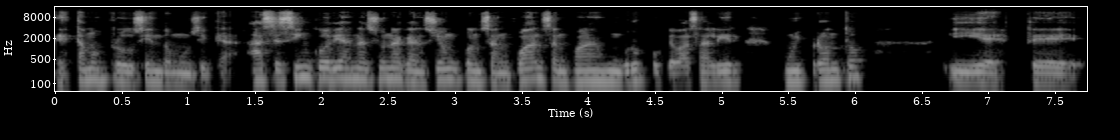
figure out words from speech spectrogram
estamos produciendo música. Hace cinco días nació una canción con San Juan. San Juan es un grupo que va a salir muy pronto y, este,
